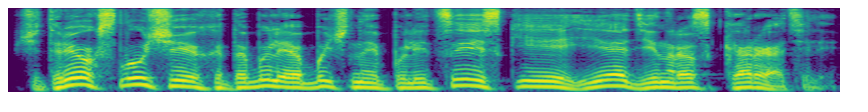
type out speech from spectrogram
В четырех случаях это были обычные полицейские и один раз каратели.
